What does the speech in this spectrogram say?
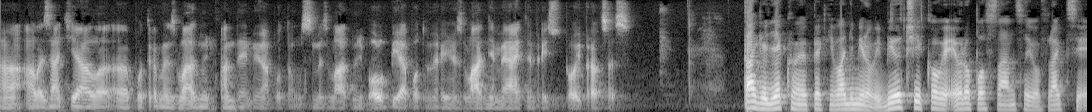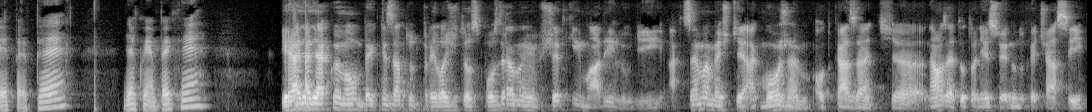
ale zatiaľ potrebujeme zvládnuť pandémiu a potom musíme zvládnuť voľby a potom verejne zvládneme aj ten prístupový proces. Tak, ďakujeme pekne Vladimirovi Bilčíkovi, europoslancovi vo frakcii EPP. Ďakujem pekne. Ja ďakujem veľmi pekne za tú príležitosť. Pozdravujem všetkých mladých ľudí a chcem vám ešte, ak môžem, odkázať, e, naozaj toto nie sú jednoduché časy.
